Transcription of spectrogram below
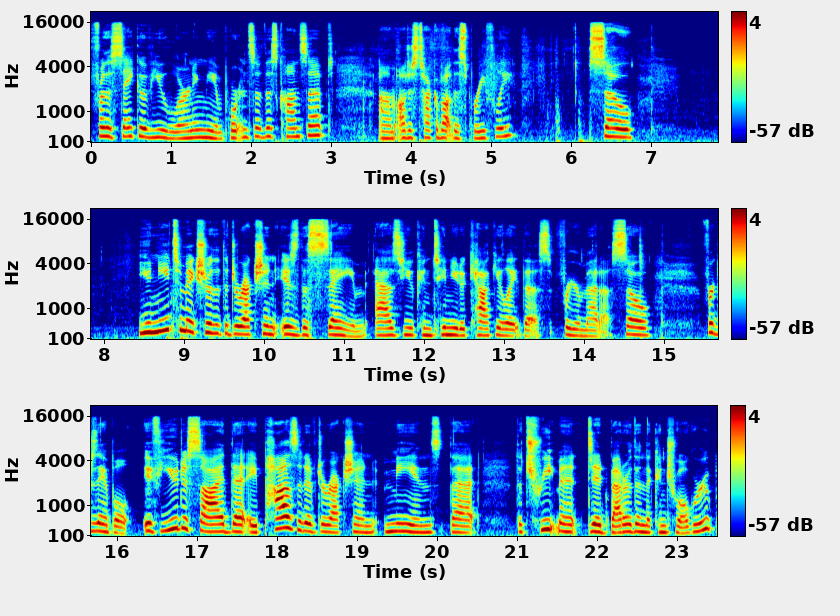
for the sake of you learning the importance of this concept, um, I'll just talk about this briefly. So, you need to make sure that the direction is the same as you continue to calculate this for your meta. So, for example, if you decide that a positive direction means that the treatment did better than the control group,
